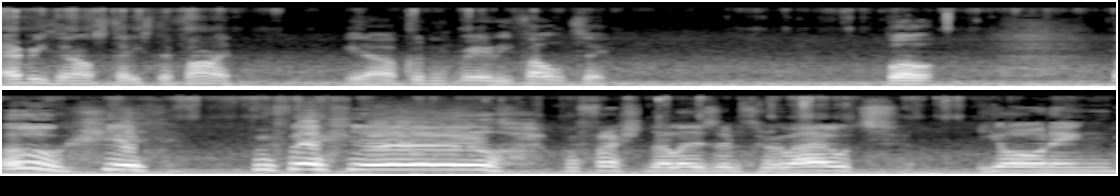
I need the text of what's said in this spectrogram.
everything else tasted fine. You know, I couldn't really fault it. But, oh shit, professional, professionalism throughout, yawning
